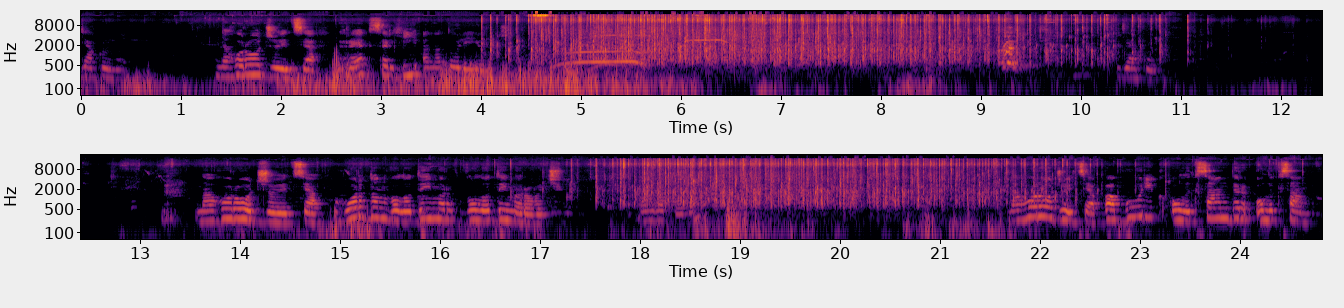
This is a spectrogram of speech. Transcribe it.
Дякую. Нагороджується Грек Сергій Анатолійович. Дякую. Нагороджується Гордон Володимир Володимирович. Нагороджується Бабурік Олександр Олександр.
